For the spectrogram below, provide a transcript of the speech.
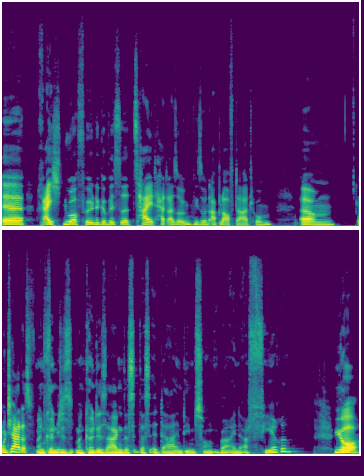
äh, reicht nur für eine gewisse Zeit, hat also irgendwie so ein Ablaufdatum. Ähm, und ja, das Man könnte, ich, man könnte sagen, dass, dass er da in dem Song über eine Affäre, ja,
